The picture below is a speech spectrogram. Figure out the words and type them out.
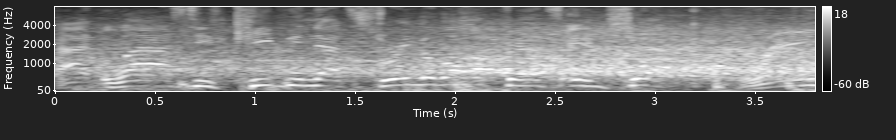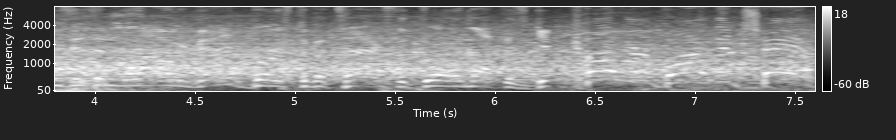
At last, he's keeping that string of offense in check. Reigns isn't allowing that burst of attacks to throw him off his game. Cover by the champ.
